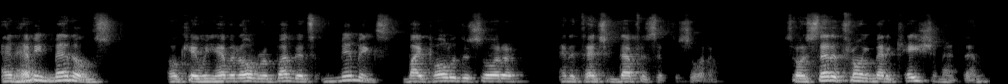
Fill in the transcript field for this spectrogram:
And heavy metals, okay, when you have an overabundance, mimics bipolar disorder and attention deficit disorder. So instead of throwing medication at them,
